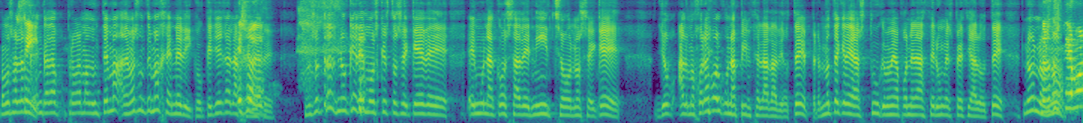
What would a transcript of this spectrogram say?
Vamos a hablar Sí. en cada programa de un tema, además un tema genérico, que llegue a la Eso es. gente. Nosotras no queremos que esto se quede en una cosa de nicho, no sé qué. Yo a lo mejor hago alguna pincelada de OT, pero no te creas tú que me voy a poner a hacer un especial OT. No, no, Nosotros no. queremos,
